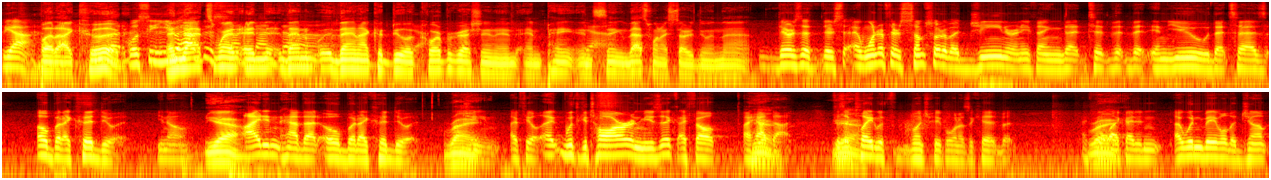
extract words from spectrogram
Yeah. but I could. Well, see, you and have that's when, Dun, and dun, then then I could do a Yeah. chord progression and, and paint and Yeah. sing. That's when I started doing that. there's a there's I wonder if there's some sort of a gene or anything that to, that, that in you that says, "Oh, but I could do it." You know. Yeah. I didn't have that. Oh, but I could do it. Right. Gene. I feel I, with guitar and music. I felt I had Yeah. that because I played with a bunch of people when I was a kid, but I feel Right. like I didn't. I wouldn't be able to jump.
